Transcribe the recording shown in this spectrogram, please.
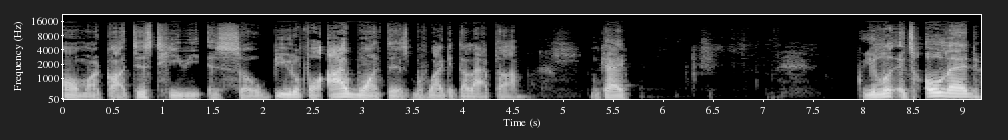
oh my God, this TV is so beautiful. I want this before I get the laptop. Okay. You look, it's OLED,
